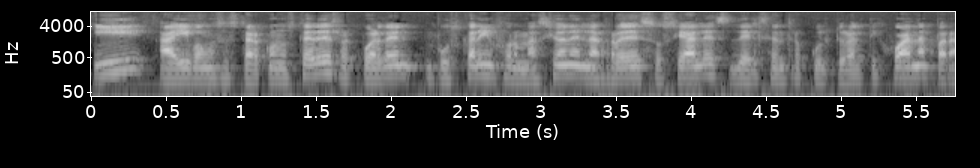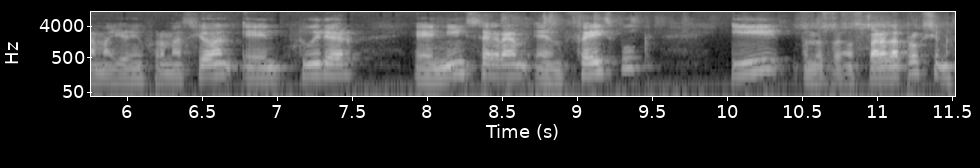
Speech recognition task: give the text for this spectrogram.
y ahí vamos a estar con ustedes. Recuerden buscar información en las redes sociales del Centro Cultural Tijuana para mayor información en Twitter, en Instagram, en Facebook y pues, nos vemos para la próxima.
